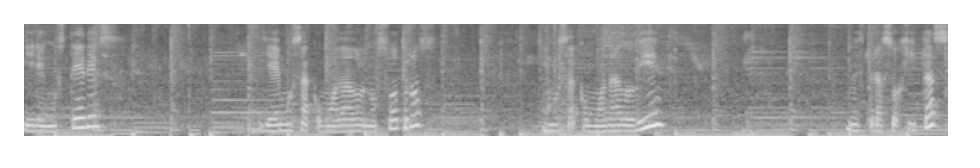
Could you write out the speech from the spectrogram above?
miren ustedes ya hemos acomodado nosotros hemos acomodado bien nuestras hojitas.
